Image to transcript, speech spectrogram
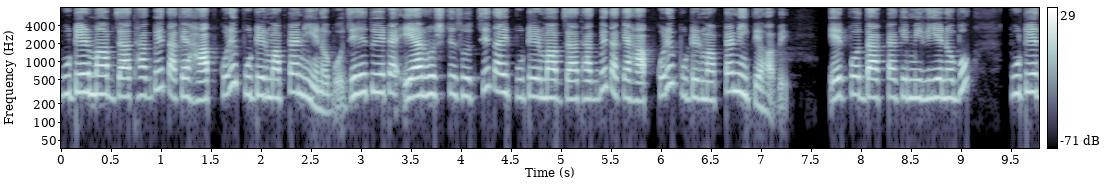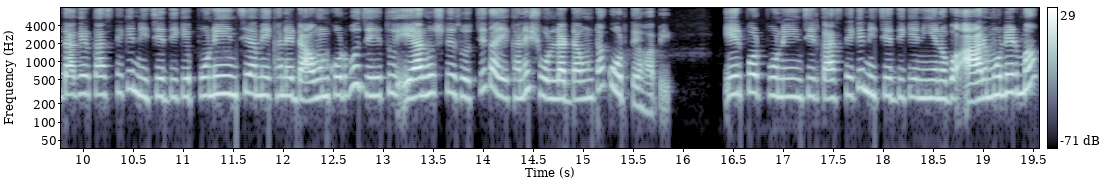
পুটের মাপ যা থাকবে তাকে হাফ করে পুটের মাপটা নিয়ে নেব। যেহেতু এটা এয়ার হোস্টেস হচ্ছে, তাই পুটের মাপ যা থাকবে তাকে হাফ করে পুটের মাপটা নিতে হবে। এরপর দাগটাকে মিলিয়ে নেব। পুটের দাগের কাছ থেকে নিচের দিকে পনেরো ইঞ্চি আমি এখানে ডাউন করব। যেহেতু এয়ার হোস্টেস হচ্ছে, তাই এখানে শোল্ডার ডাউনটা করতে হবে। এরপর পনেরো ইঞ্চির কাছ থেকে নিচের দিকে নিয়ে নেব আরমোলের মাপ।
